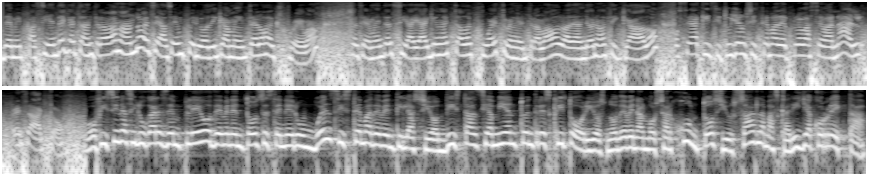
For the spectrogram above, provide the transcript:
De mis pacientes que están trabajando, se hacen periódicamente los expruebas, especialmente si hay alguien estado expuesto en el trabajo, lo han diagnosticado. O sea que instituyen un sistema de prueba semanal. Exacto. Oficinas y lugares de empleo deben entonces tener un buen sistema de ventilación, distanciamiento entre escritorios, no deben almorzar juntos y usar la mascarilla correcta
